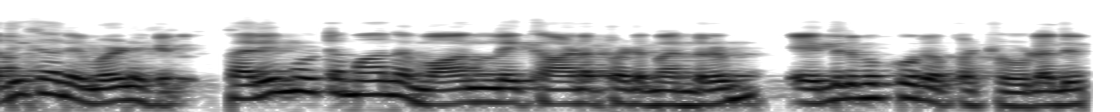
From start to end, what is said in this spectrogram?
அதிகாலை வேளையில் பனிமூட்டமான வானிலை காணப்படும் என்றும் எதிர்வு கூறப்பட்டுள்ளது.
